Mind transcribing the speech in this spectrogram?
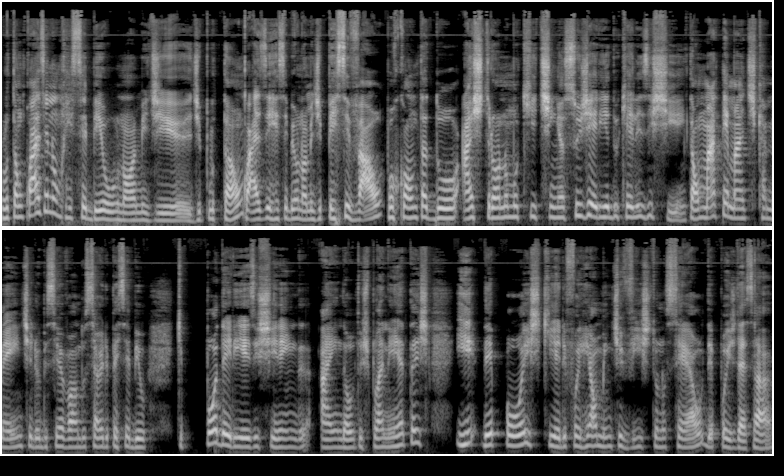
Plutão quase não recebeu o nome de, de Plutão, quase recebeu o nome de Percival por conta do astrônomo que tinha sugerido que ele existia. Então, matematicamente, ele observando o céu, ele percebeu que poderia existir ainda, ainda outros planetas, e depois que ele foi realmente visto no céu, depois dessa,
